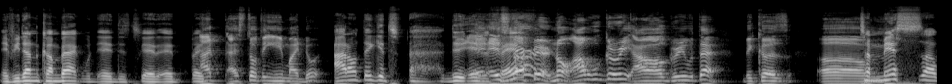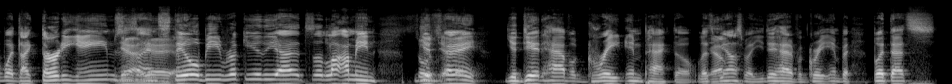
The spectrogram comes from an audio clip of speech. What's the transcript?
if he doesn't come back, it, it, it, it I, I still think he might do it. I don't think it's, dude. Is it it's fair? not fair. No, I will agree. I'll agree with that because um, to miss uh, what like thirty games Yeah, and, and yeah, yeah. still be rookie of the year. It's a lot. I mean, So you, hey, you did have a great impact though. Let's be honest about it. You did have a great impact, but that's.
